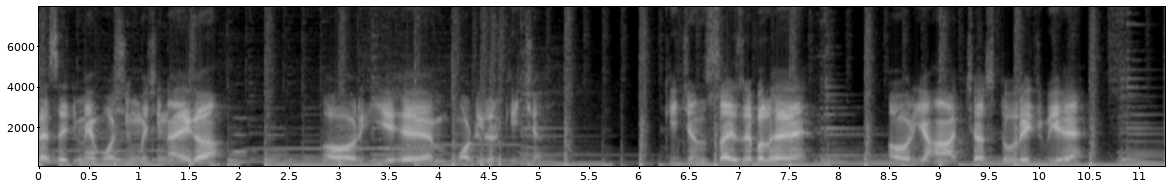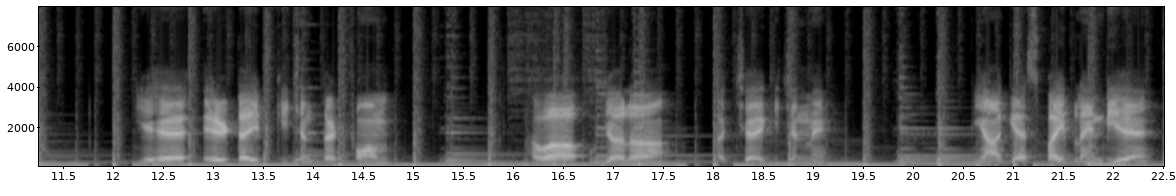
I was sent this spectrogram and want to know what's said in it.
पैसेज में वॉशिंग मशीन आएगा और ये है मॉड्यूलर किचन किचन साइजेबल है और यहाँ अच्छा स्टोरेज भी है। ये है एयर टाइप किचन प्लेटफॉर्म हवा उजाला अच्छा है किचन में। यहाँ गैस पाइपलाइन भी है।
